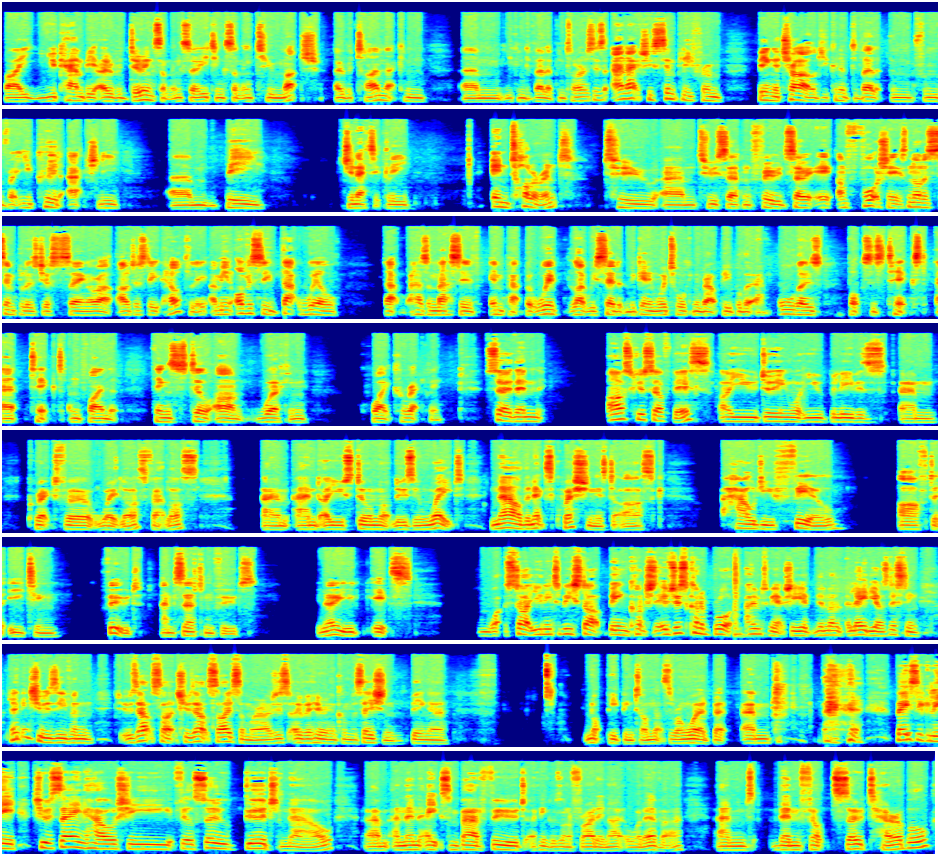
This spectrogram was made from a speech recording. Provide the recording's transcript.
by you can be overdoing something so eating something too much over time that can um, you can develop intolerances. And actually simply from being a child you can have developed them from you could actually um, be genetically intolerant to um, to certain foods. So it, unfortunately it's not as simple as just saying all right i'll just eat healthily. I mean obviously that will that has a massive impact. But we're like we said at the beginning we're talking about people that have all those boxes ticked uh, ticked and find that things still aren't working quite correctly. So then, ask yourself this: Are you doing what you believe is um, correct for weight loss, fat loss, um, and are you still not losing weight? Now, the next question is to ask: How do you feel after eating food and certain foods? You know, you, it's what start you need to be start being conscious. It was just kind of brought home to me actually. Another lady i was listening i don't think she was even she was outside she was outside somewhere. I was just overhearing a conversation being a not peeping tom that's the wrong word but um basically she was saying how she feels so good now um, and then ate some bad food i think it was on a friday night or whatever and then felt so terrible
